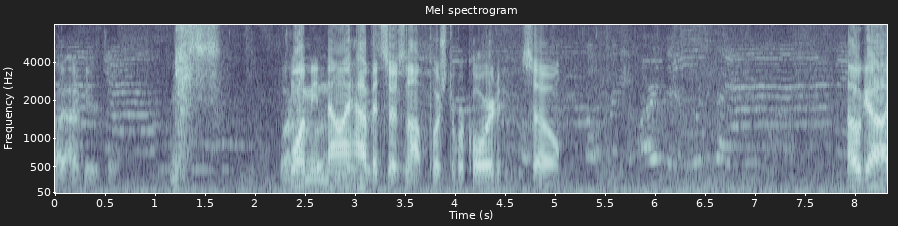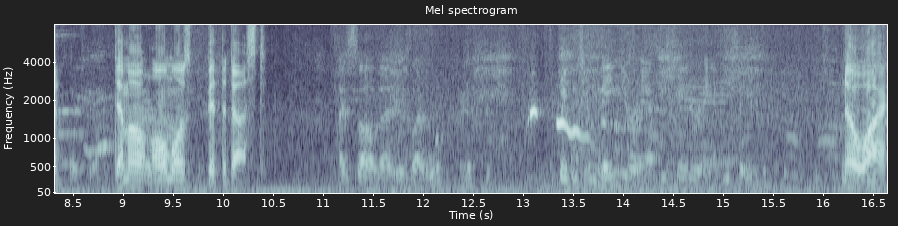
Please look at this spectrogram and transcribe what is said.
I, I hear it too. well, I mean, now I have it so it's not push to record, so... Oh, oh god, demo Oh, God. almost bit the dust. I saw that. He was like, whoop. Wait, did you name your amputator amputator? No, why?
